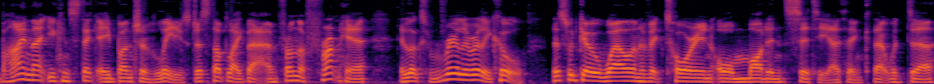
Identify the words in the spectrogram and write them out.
behind that you can stick a bunch of leaves just up like that. And from the front here, it looks really, really cool. This would go well in a Victorian or modern city, I think. That would uh,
